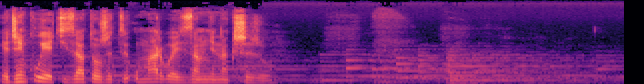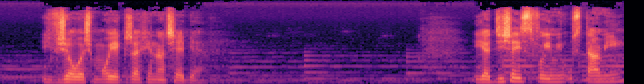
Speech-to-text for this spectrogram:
Ja dziękuję Ci za to, że Ty umarłeś za mnie na krzyżu. I wziąłeś moje grzechy na Ciebie. I ja dzisiaj swoimi ustami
